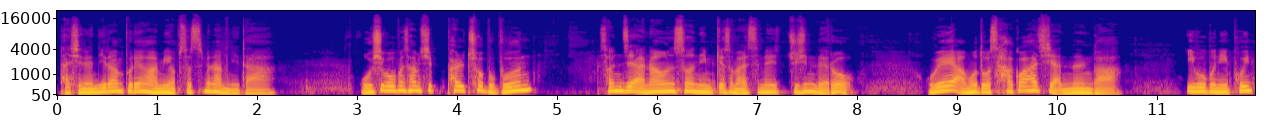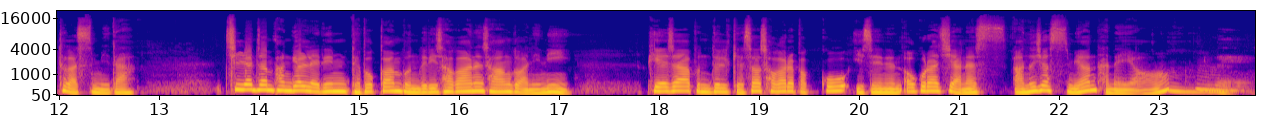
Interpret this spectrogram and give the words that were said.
다시는 이런 불행함이 없었으면 합니다. 55분 38초 부분 선재 아나운서님께서 말씀해 주신 대로 왜 아무도 사과하지 않는가 이 부분이 포인트 같습니다. 7년 전 판결 내린 대법관 분들이 사과하는 상황도 아니니 피해자 분들께서 서가를 받고 이제는 억울하지 않았, 않으셨으면 하네요. 음. 네.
